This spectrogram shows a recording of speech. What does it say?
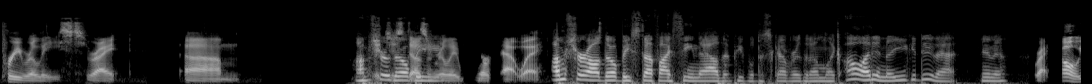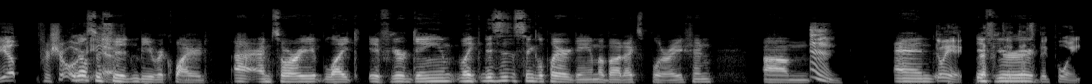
pre-release, right? Um, I'm sure it just there'll doesn't be, really work that way. I'm sure I'll, there'll be stuff I see now that people discover that I'm like, oh, I didn't know you could do that, you know? Right. Oh, yep, for sure. It also yeah. shouldn't be required. Uh, I'm sorry, like if your game, like this is a single player game about exploration, um, Mm. And Go ahead. if you're- that's a big point.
